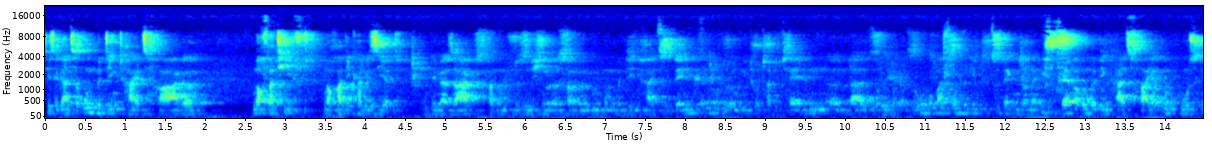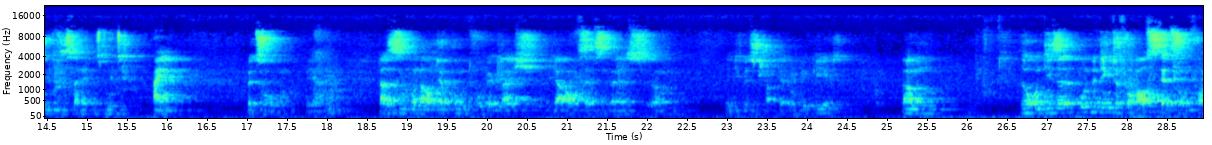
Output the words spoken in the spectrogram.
diese ganze Unbedingtheitsfrage noch vertieft, noch radikalisiert, indem er sagt, Vernunft ist nicht nur das Vermögen, Unbedingtheit zu denken und irgendwie Totalitäten äh, da so oder so um als Unbedingte zu denken, sondern ist selber unbedingt als Freie und muss in dieses Verhältnis mit einbezogen werden. Das ist im Grunde auch der Punkt, wo wir gleich wieder aufsetzen, wenn es ähm, in die Wissenschaft der Logik geht. Ähm, so, und diese unbedingte Voraussetzung von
